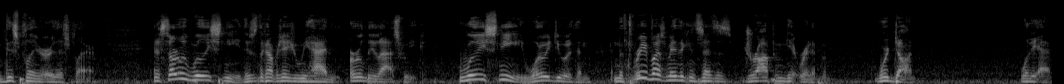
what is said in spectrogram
this player or this player. And it started with Willie Snead. This is the conversation we had early last week. Willie Snead, what do we do with him? And the three of us made the consensus drop him, get rid of him. We're done. What do you have?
